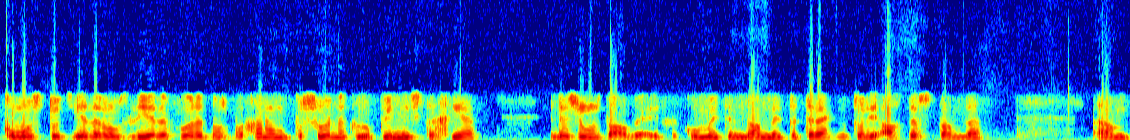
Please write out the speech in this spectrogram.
kom ons toets eerder ons lede voordat ons begin om persoonlike opinies te gee. En dis hoe ons daarby uitgekom het en dan met betrekking tot die agterstande, ehm um,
